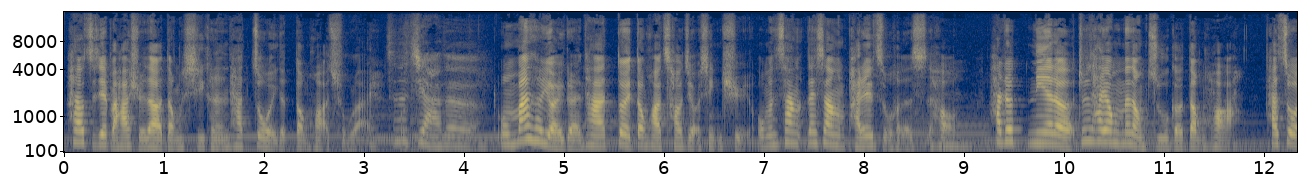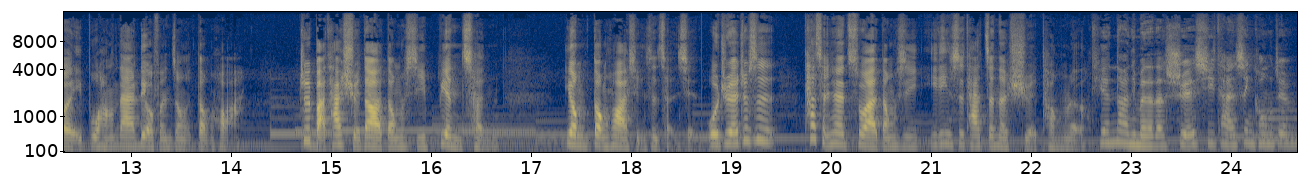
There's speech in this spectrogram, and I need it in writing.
他就直接把他学到的东西，可能他做一个动画出来。真的假的？我们班的时候有一个人，他对动画超级有兴趣。我们上在上排列组合的时候。嗯他就捏了，就是他用那种逐格动画，他做了一部好像大概六分钟的动画，就是把他学到的东西变成用动画形式呈现。我觉得就是他呈现出来的东西，一定是他真的学通了。天哪，你们的学习弹性空间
